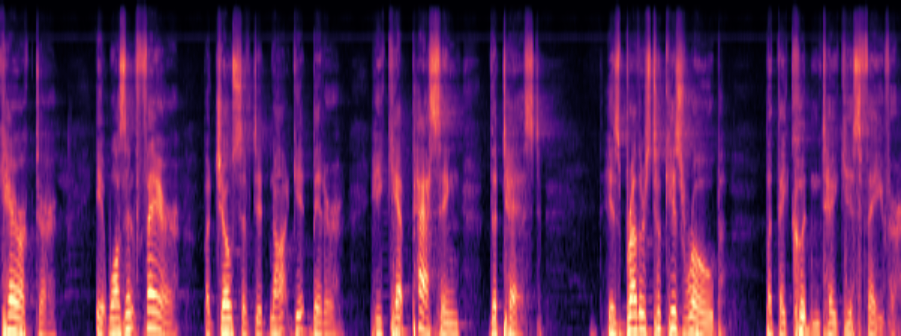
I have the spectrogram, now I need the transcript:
character. It wasn't fair, but Joseph did not get bitter. He kept passing the test. His brothers took his robe, but they couldn't take his favor.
